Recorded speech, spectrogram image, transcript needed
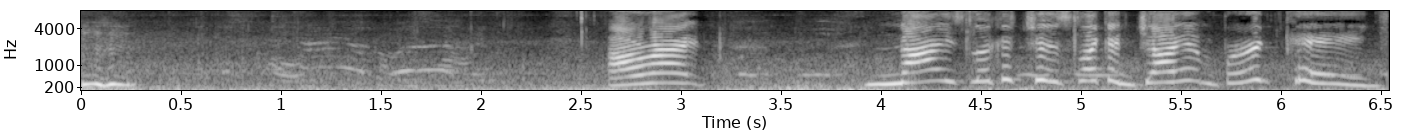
All right. Nice. Look at you. It's like a giant bird cage.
